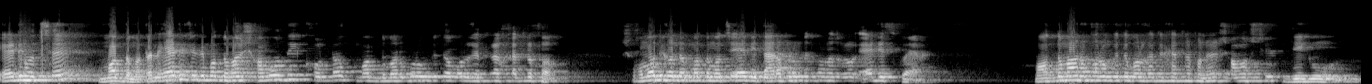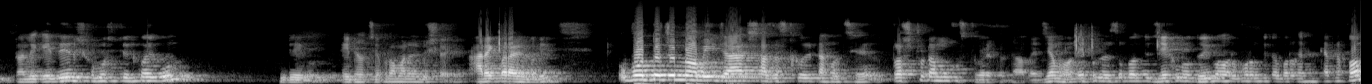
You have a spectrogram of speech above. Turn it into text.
এডি হচ্ছে মধ্যমা, তাহলে এডি যদি মধ্যমা হয় সমদ্বিখণ্ডক মধ্যমার উপর অঙ্কিত বর্গক্ষেত্রের ক্ষেত্রফল। সমদ্বিখণ্ডক মধ্যমা হচ্ছে এডি তার উপর অঙ্কিত বর্গক্ষেত্র এডি স্কোয়ার মধ্যমার উপর অঙ্কিত বর্গক্ষেত্রের ক্ষেত্রফলের সমষ্টির দ্বিগুণ, তাহলে এদের সমষ্টির কয় গুণ? দ্বিগুণ। এটা হচ্ছে প্রমাণের বিষয়। আরেকবার আমি বলি উপপাদ্যের জন্য আমি যা সাজেস্ট করি তা হচ্ছে, প্রশ্নটা মুখস্থ করে ফেলতে হবে। যেমন একুলেন্স উপপাদ্য যে কোনো দুই বাহুর উপর অঙ্কিত বর্গক্ষেত্রের ক্ষেত্রফল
